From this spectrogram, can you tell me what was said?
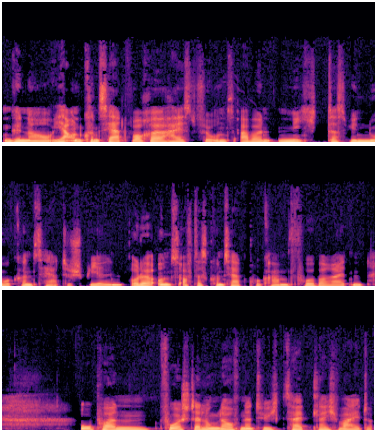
Genau. Ja, und Konzertwoche heißt für uns aber nicht, dass wir nur Konzerte spielen oder uns auf das Konzertprogramm vorbereiten. Opernvorstellungen laufen natürlich zeitgleich weiter.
